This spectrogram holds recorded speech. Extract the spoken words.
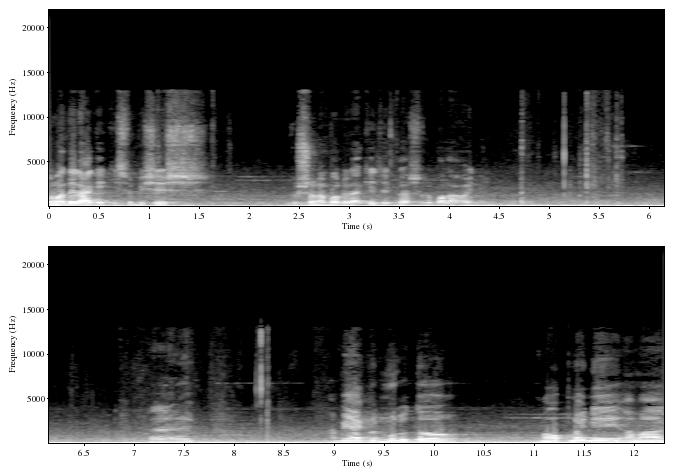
তোমাদের আগে কিছু বিশেষ ঘোষণা বলে রাখি, যেগুলো আসলে বলা হয়নি। আমি এখন মূলত অফলাইনে আমার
